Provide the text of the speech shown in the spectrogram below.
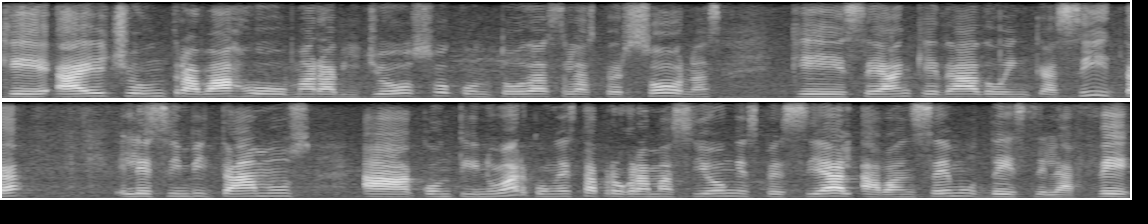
que ha hecho un trabajo maravilloso con todas las personas que se han quedado en casita. Les invitamos a continuar con esta programación especial Avancemos desde la Fe,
